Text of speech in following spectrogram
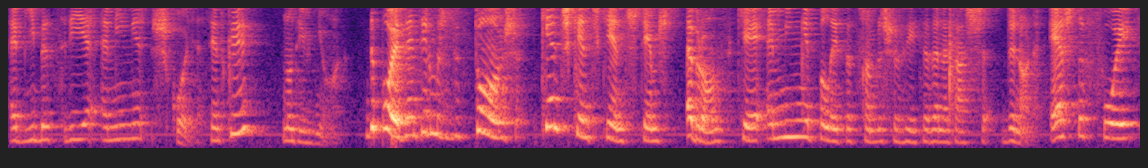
a Biba seria a minha escolha, sendo que não tive nenhuma. Depois, em termos de tons quentes, quentes, quentes, temos a Bronze, que é a minha paleta de sombras favorita da Natasha Denona. Esta foi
